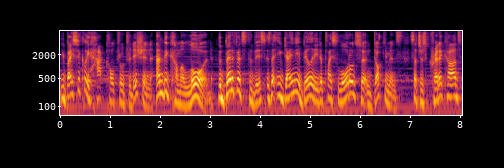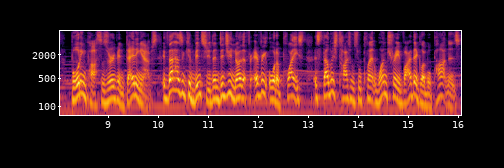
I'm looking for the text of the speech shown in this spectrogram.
you basically hack cultural tradition and become a lord. The benefits to this is that you gain the ability to place lord on certain documents, such as credit cards, boarding passes, or even dating apps. If that hasn't convinced you, then did you know that for every order placed, established titles will plant one tree via their global partners,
